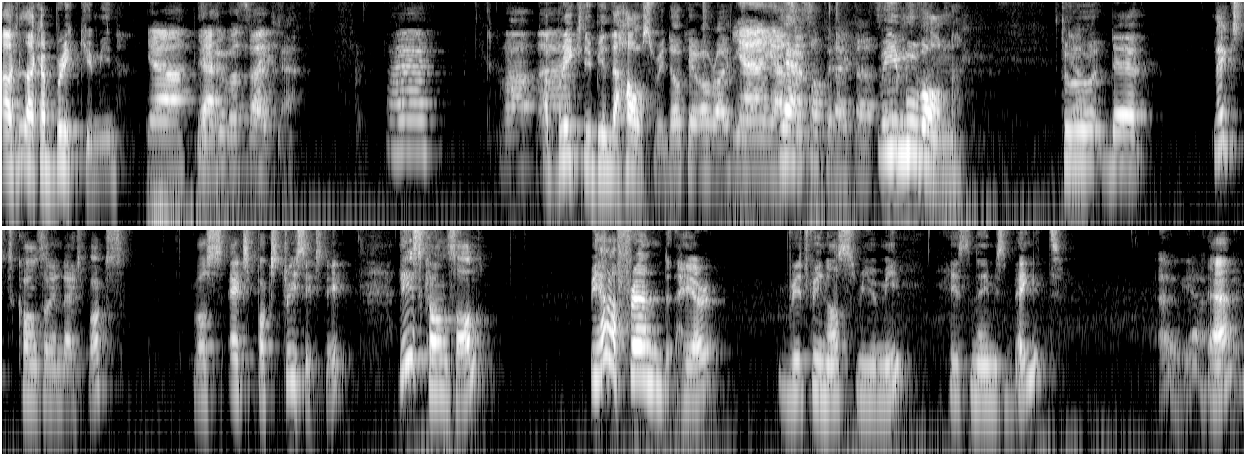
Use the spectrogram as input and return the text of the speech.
uh, like a brick, you mean? Yeah, Yeah. It, it was like, Yeah. nah, A brick you build a house with. Okay, all right. Yeah, yeah, Yeah. So something like that. so We move on to the next console in the Xbox was Xbox 360. This console, we have a friend here between us, you and me. His name is Bengt. Oh yeah. Yeah.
